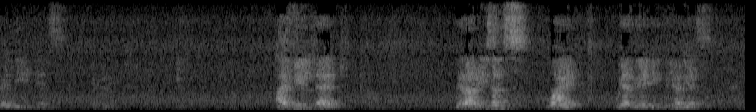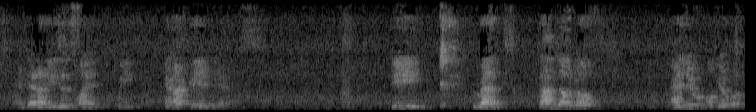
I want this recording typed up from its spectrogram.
wealthy Indians, I feel that there are reasons why we are creating billionaires and there are reasons why we cannot create billionaires. The wealth comes out of value of your work.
